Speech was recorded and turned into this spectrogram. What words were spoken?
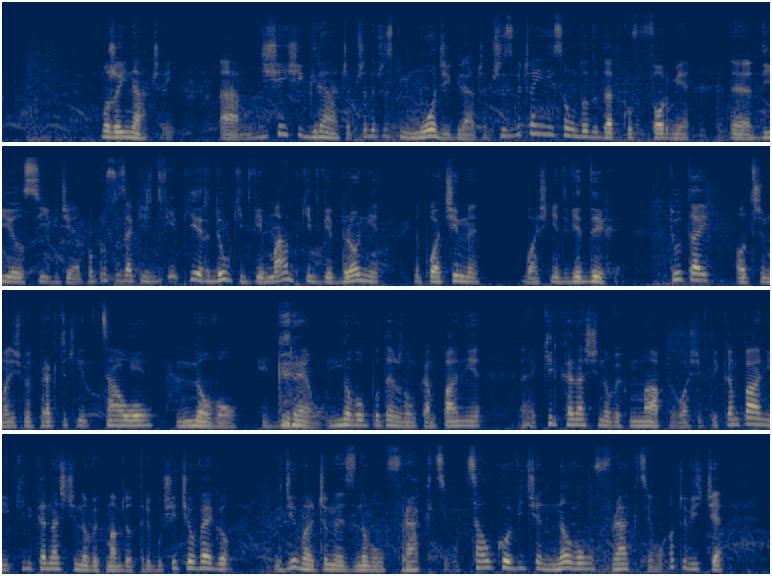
może inaczej. A dzisiejsi gracze, przede wszystkim młodzi gracze, przyzwyczajeni są do dodatków w formie e, DLC, gdzie po prostu za jakieś dwie pierdółki, dwie mapki, dwie bronie, no płacimy właśnie dwie dychy. Tutaj otrzymaliśmy praktycznie całą nową grę, nową potężną kampanię, e, kilkanaście nowych map właśnie w tej kampanii, kilkanaście nowych map do trybu sieciowego, gdzie walczymy z nową frakcją, całkowicie nową frakcją, oczywiście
